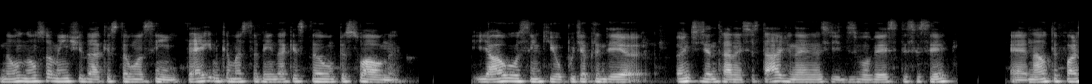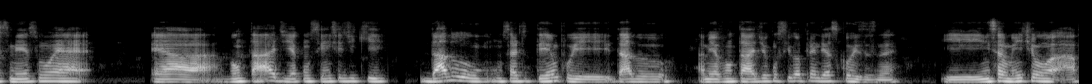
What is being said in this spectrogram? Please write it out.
não, não somente da questão assim técnica, mas também da questão pessoal, né? E algo assim que eu pude aprender antes de entrar nesse estágio, né, antes de desenvolver esse TCC, é, na Autoforce mesmo é é a vontade e a consciência de que dado um certo tempo e dado a minha vontade, eu consigo aprender as coisas, né? E inicialmente a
